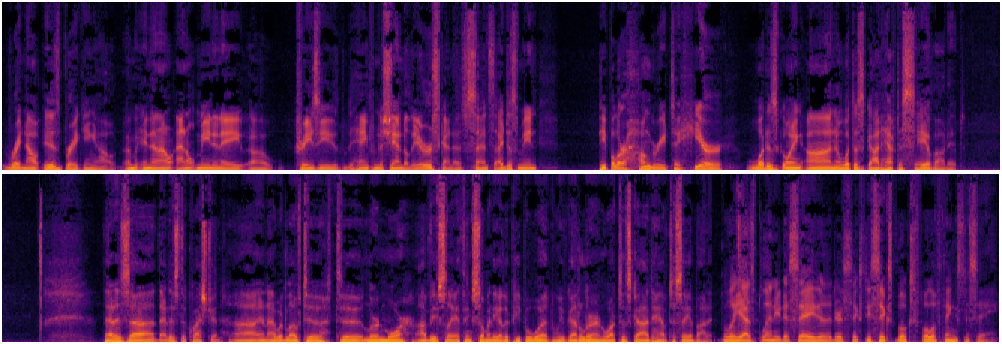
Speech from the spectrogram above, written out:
right now is breaking out. I mean, and I don't, I don't mean in a uh, crazy hang from the chandeliers kind of sense. I just mean people are hungry to hear what is going on and what does God have to say about it. That is uh, that is the question, uh, and I would love to to learn more. Obviously, I think so many other people would. We've got to learn what does God have to say about it. Well, He has plenty to say. There's 66 books full of things to say.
